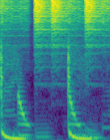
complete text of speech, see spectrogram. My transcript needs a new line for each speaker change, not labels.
Hãy subscribe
